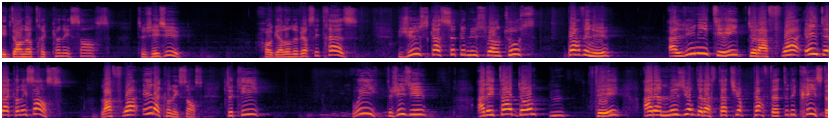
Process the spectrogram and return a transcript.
et dans notre connaissance de Jésus. Regardons le verset 13 jusqu'à ce que nous soyons tous parvenus à l'unité de la foi et de la connaissance. La foi et la connaissance. De qui? Oui, de Jésus. À l'état d'homme fait à la mesure de la stature parfaite de Christ.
